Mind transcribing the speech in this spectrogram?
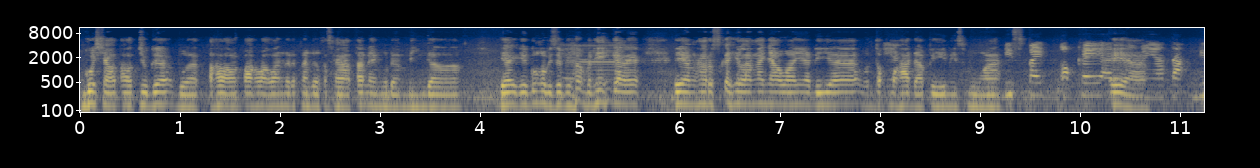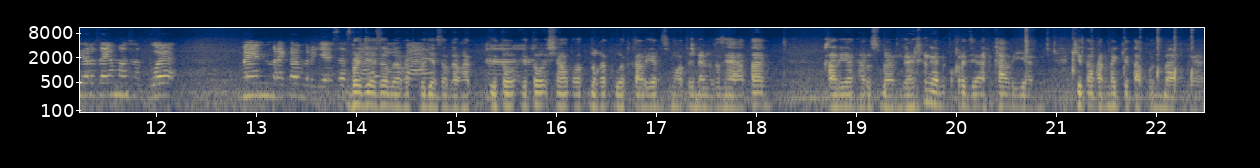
gue shout out juga buat pahlawan-pahlawan dari tenaga kesehatan yang udah meninggal ya, gue nggak bisa bilang Ya. meninggal ya yang harus kehilangan nyawanya dia untuk Iya. menghadapi ini semua Despite oke ada Iya. namanya takdir, tapi maksud gue men mereka berjasa berjasa sekali, banget kan. berjasa banget itu Ah. itu shout out banget buat kalian semua tenaga kesehatan kalian harus bangga dengan pekerjaan kalian kita karena kita pun bangga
